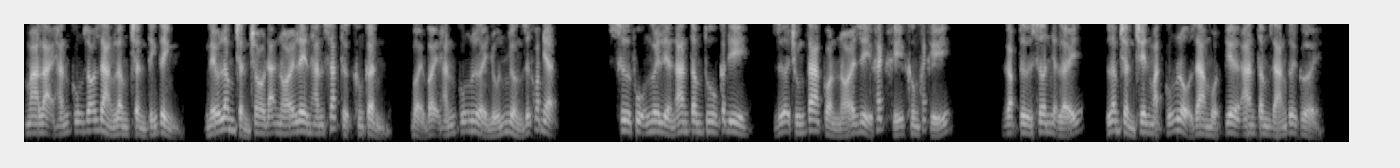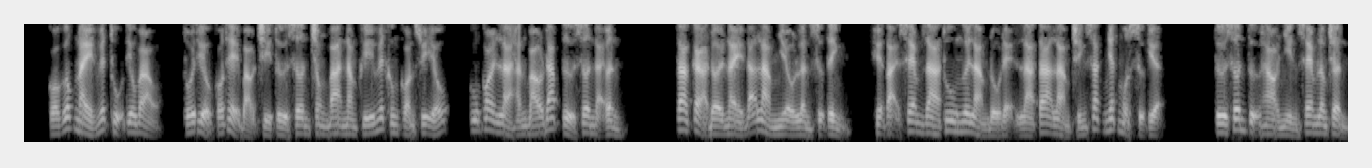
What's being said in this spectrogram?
Mà lại hắn cũng rõ ràng lâm trần tính tình, nếu lâm trần cho đã nói lên hắn xác thực không cần, bởi vậy hắn cũng lười nhún nhường dứt khoát nhận. Sư phụ ngươi liền an tâm thu cất đi, giữa chúng ta còn nói gì khách khí không khách khí gặp từ sơn nhận lấy, lâm trần trên mặt cũng lộ ra một tia an tâm dáng tươi cười. Có gốc này huyết thụ tiêu bảo, tối thiểu có thể bảo trì từ sơn trong ba năm khí huyết không còn suy yếu, cũng coi là hắn báo đáp từ sơn đại ân. Ta cả đời này đã làm nhiều lần sự tình, hiện tại xem ra thu ngươi làm đồ đệ là ta làm chính xác nhất một sự kiện. Từ sơn tự hào nhìn xem lâm trần,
